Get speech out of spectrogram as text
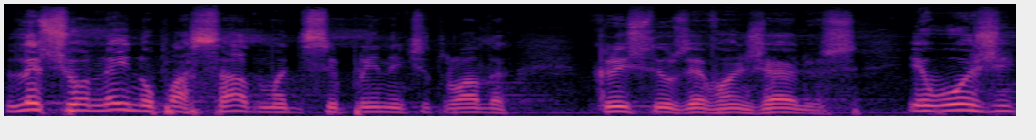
lecionei no passado uma disciplina intitulada Cristo e os Evangelhos. Eu hoje,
